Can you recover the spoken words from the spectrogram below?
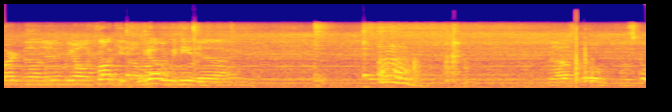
work though, dude. We all fuck it. We got what we needed. Yeah. That was cool. Let's go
